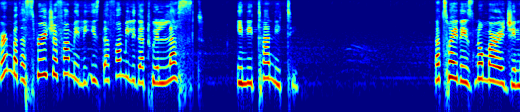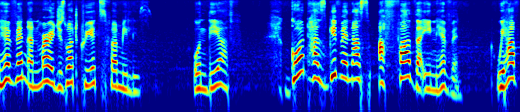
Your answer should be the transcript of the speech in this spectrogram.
Remember, the spiritual family is the family that will last in eternity. That's why there is no marriage in heaven, and marriage is what creates families on the earth. God has given us a father in heaven. We have,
